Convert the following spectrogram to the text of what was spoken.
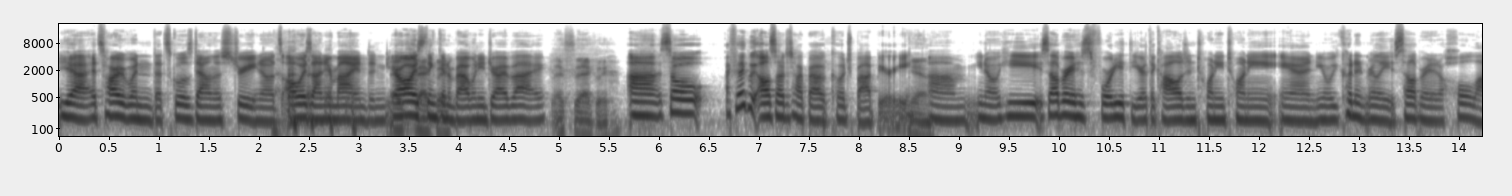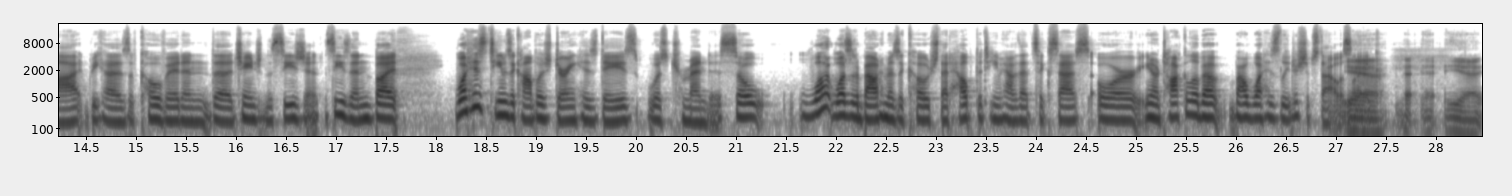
Yeah, it's hard when that school's down the street. You know, it's always on your mind, and you're always thinking about when you drive by. Exactly. Uh, so I feel like we also have to talk about Coach Bob Beery. Yeah. Um, you know, he celebrated his 40th year at the college in 2020, and you know we couldn't really celebrate it a whole lot because of COVID and the change in the season. Season, but what his teams accomplished during his days was tremendous. So. What was it about him as a coach that helped the team have that success, or you know, talk a little about about what his leadership style was yeah, like? that- that- yeah,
